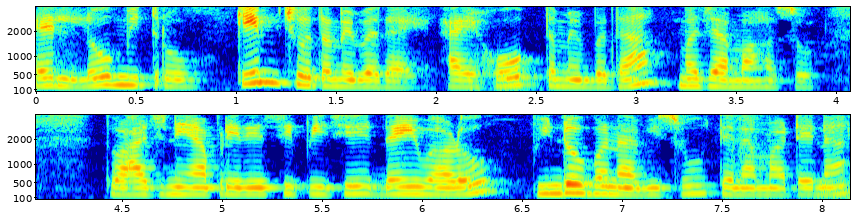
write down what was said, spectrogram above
હેલો મિત્રો, કેમ છો તમે બધાએ આઈ હોપ તમે બધા મજામાં હશો. તો આજની આપણી રેસીપી છે દહીંવાળો ભીંડો બનાવીશું. તેના માટેના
